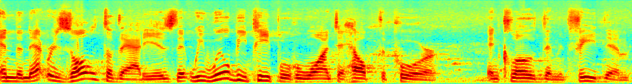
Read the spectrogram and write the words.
And the net result of that is that we will be people who want to help the poor and clothe them and feed them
